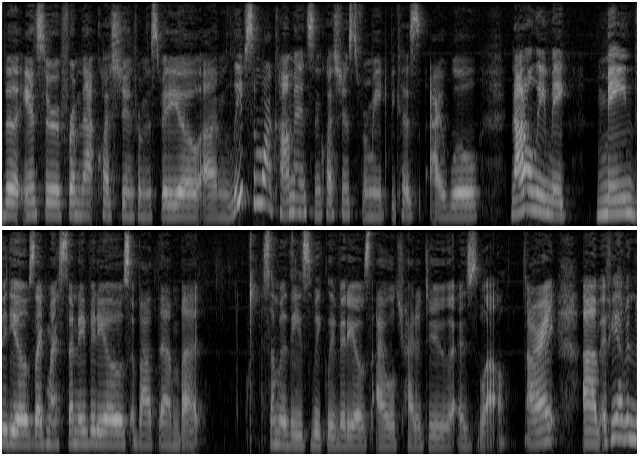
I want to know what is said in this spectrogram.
the answer from that question from this video. Um, leave some more comments and questions for me because I will not only make main videos like my Sunday videos about them, but some of these weekly videos I will try to do as well. All right. Um, if you haven't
